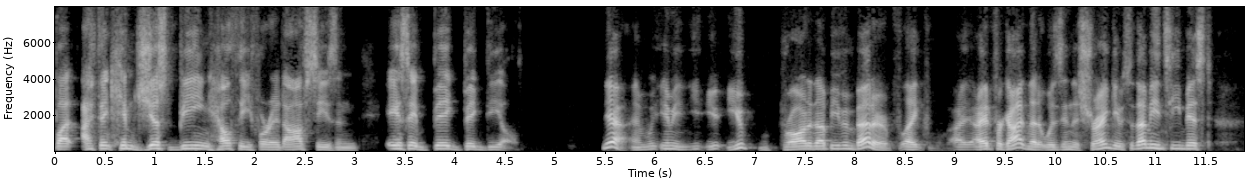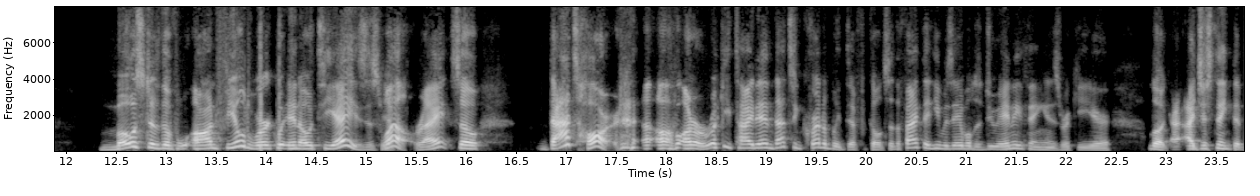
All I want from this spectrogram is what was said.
But I think him just being healthy for an offseason is a big, big deal. Yeah, and we, I mean, you- you brought it up even better. Like I, I had forgotten that it was in the Shrine game, so that means he missed most of the on-field work in OTAs as Yeah. well, right? So that's hard Uh, on a rookie tight end. That's incredibly difficult. So the fact that he was able to do anything in his rookie year, look, I, I just think that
